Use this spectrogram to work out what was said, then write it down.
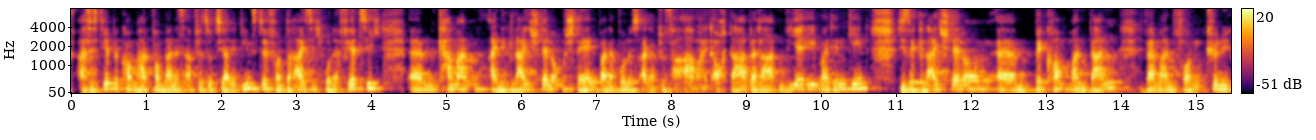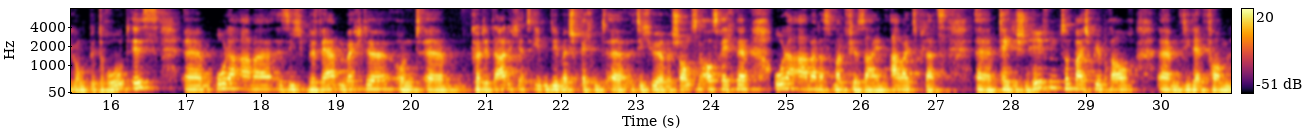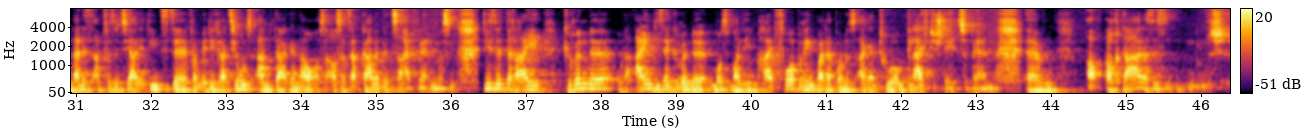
assistiert bekommen hat vom Landesamt für Soziale Dienste von 30 oder 40, ähm, kann man eine Gleichstellung stellen bei der Bundesagentur für Arbeit. Auch da beraten wir eben halt hingehend. Diese Gleichstellung ähm, bekommt man dann, wenn man von Kündigung bedroht ist ähm, oder aber sich bewerben möchte und ähm, könnte dadurch jetzt eben dementsprechend äh, sich höhere Chancen ausrechnen oder aber, dass man für seinen Arbeitsplatz äh, technischen Hilfen zum Beispiel braucht, ähm, die dann vom Landesamt für Soziale Dienste, vom Integrationsamt da genau aus Auslandsabgabe bezahlt werden müssen. Diese drei Gründe oder ein dieser Gründe muss man eben halt vorbringen bei der Bundesagentur, um gleichgestellt zu werden. Ähm, auch da, das ist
